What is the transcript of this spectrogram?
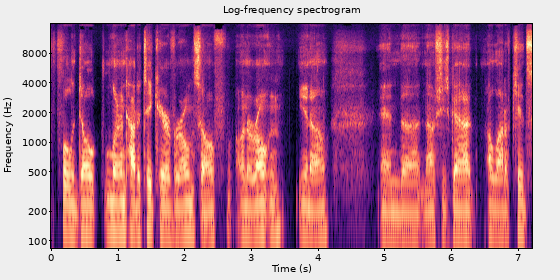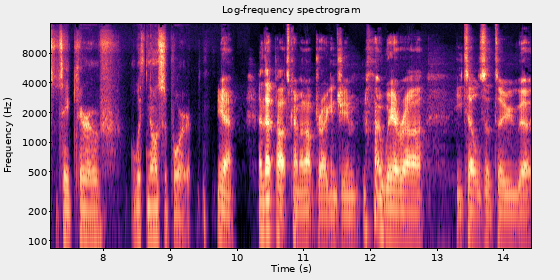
full adult, learned how to take care of her own self on her own, you know. And uh, now she's got a lot of kids to take care of with no support. Yeah, and that part's coming up, Dragon Jim, where uh, he tells her to, uh,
